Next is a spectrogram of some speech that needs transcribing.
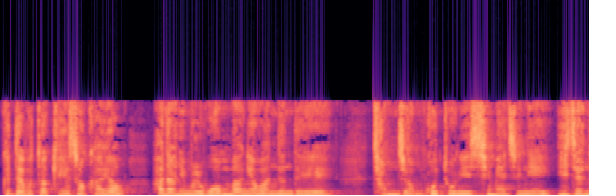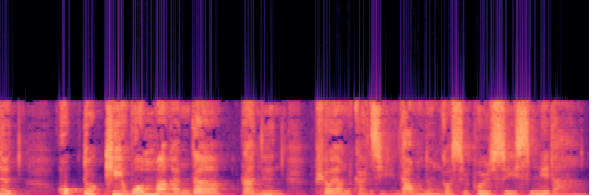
그때부터 계속하여 하나님을 원망해 왔는데 점점 고통이 심해지니 이제는 혹독히 원망한다 라는 표현까지 나오는 것을 볼 수 있습니다.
